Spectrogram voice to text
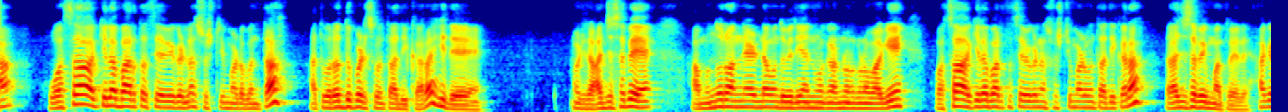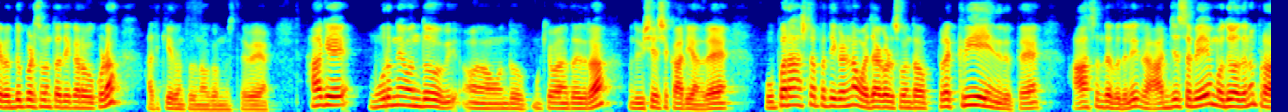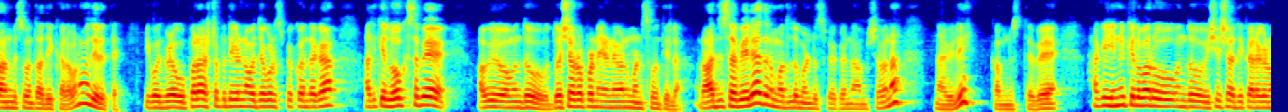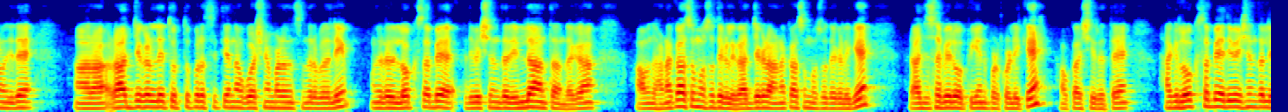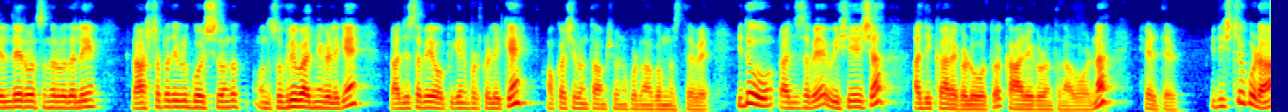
ಹೊಸ ಅಖಿಲ ಭಾರತ ಸೇವೆಗಳನ್ನ ಸೃಷ್ಟಿ ಮಾಡುವಂಥ ಅಥವಾ ರದ್ದುಪಡಿಸುವಂಥ ಅಧಿಕಾರ ಇದೆ. ನೋಡಿ, ರಾಜ್ಯಸಭೆ ಆ ಮುನ್ನೂರ ಹನ್ನೆರಡನೇ ಒಂದು ಅನುಗುಣವಾಗಿ ಹೊಸ ಅಖಿಲ ಭಾರತ ಸೇವೆಗಳನ್ನ ಸೃಷ್ಟಿ ಮಾಡುವಂಥ ಅಧಿಕಾರ ರಾಜ್ಯಸಭೆಗೆ ಮಾತ್ರ ಇದೆ. ಹಾಗೆ ರದ್ದುಪಡಿಸುವಂಥ ಅಧಿಕಾರವು ಕೂಡ ಅದಕ್ಕೆ ಇರುವಂಥದ್ದು ನಾವು ಗಮನಿಸ್ತೇವೆ. ಹಾಗೆ ಮೂರನೇ ಒಂದು ಒಂದು ಮುಖ್ಯವಾದಂಥ ಇದರ ಒಂದು ವಿಶೇಷ ಕಾರ್ಯ ಅಂದರೆ ಉಪರಾಷ್ಟ್ರಪತಿಗಳನ್ನ ವಜಾಗೊಳಿಸುವಂಥ ಪ್ರಕ್ರಿಯೆ ಏನಿರುತ್ತೆ, ಆ ಸಂದರ್ಭದಲ್ಲಿ ರಾಜ್ಯಸಭೆಯೇ ಮೊದಲು ಅದನ್ನು ಪ್ರಾರಂಭಿಸುವಂಥ ಅಧಿಕಾರವನ್ನು ಹೊಂದಿರುತ್ತೆ. ಈಗ ಒಂದು ವೇಳೆ ಉಪರಾಷ್ಟ್ರಪತಿಗಳನ್ನ ವಜಾಗೊಳಿಸಬೇಕು ಅಂದಾಗ ಅದಕ್ಕೆ ಲೋಕಸಭೆ ಅವು ಒಂದು ದೋಷಾರೋಪಣೆ ನಿರ್ಣಯವನ್ನು ಮಂಡಿಸುವಂತಿಲ್ಲ. ರಾಜ್ಯಸಭೆಯಲ್ಲೇ ಅದನ್ನು ಮೊದಲು ಮಂಡಿಸಬೇಕು ಅನ್ನೋ ಅಂಶವನ್ನು ನಾವಿಲ್ಲಿ ಗಮನಿಸ್ತೇವೆ. ಹಾಗೆ ಇನ್ನೂ ಕೆಲವರು ಒಂದು ವಿಶೇಷ ಅಧಿಕಾರಗಳು ಹೊಂದಿದೆ. ರಾಜ್ಯಗಳಲ್ಲಿ ತುರ್ತು ಪರಿಸ್ಥಿತಿಯನ್ನು ಘೋಷಣೆ ಮಾಡಿದ ಸಂದರ್ಭದಲ್ಲಿ ಅಂದರೆ ಲೋಕಸಭೆ ಅಧಿವೇಶನದಲ್ಲಿ ಇಲ್ಲ ಅಂತ ಅಂದಾಗ ಆ ಒಂದು ಹಣಕಾಸು ಮಸೂದೆಗಳಿಗೆ, ರಾಜ್ಯಗಳ ಹಣಕಾಸು ಮಸೂದೆಗಳಿಗೆ ರಾಜ್ಯಸಭೆಯಲ್ಲಿ ಒಪ್ಪಿಗೆಯನ್ನು ಪಡ್ಕೊಳ್ಳಿಕ್ಕೆ ಅವಕಾಶ ಇರುತ್ತೆ. ಹಾಗೆ ಲೋಕಸಭೆ ಅಧಿವೇಶನದಲ್ಲಿ ಇಲ್ಲದೇ ಇರುವ ಸಂದರ್ಭದಲ್ಲಿ ರಾಷ್ಟ್ರಪತಿಗಳು ಘೋಷಿಸುವಂಥ ಒಂದು ಸುಗ್ರೀವಾಜ್ಞೆಗಳಿಗೆ ರಾಜ್ಯಸಭೆಯ ಒಪ್ಪಿಗೆಯನ್ನು ಪಡ್ಕೊಳ್ಳಿಕ್ಕೆ ಅವಕಾಶ ಇರುವಂಥ ಅಂಶವನ್ನು ಕೂಡ ನಾವು ಗಮನಿಸ್ತೇವೆ. ಇದು ರಾಜ್ಯಸಭೆಯ ವಿಶೇಷ ಅಧಿಕಾರಗಳು ಅಥವಾ ಕಾರ್ಯಗಳು ಅಂತ ನಾವು ಅವುಗಳನ್ನ ಹೇಳ್ತೇವೆ. ಇದಿಷ್ಟು ಕೂಡ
